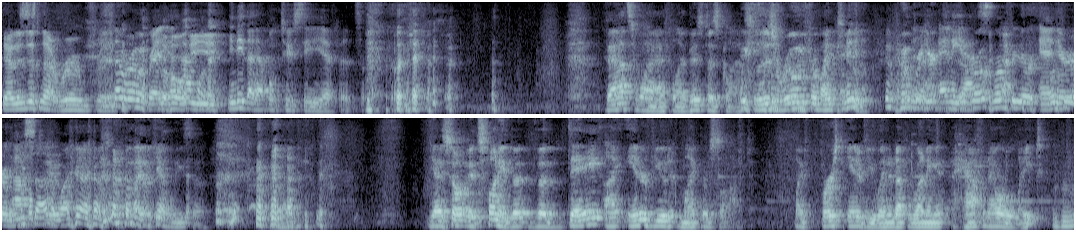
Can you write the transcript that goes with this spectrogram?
Yeah, there's just not room for no room for it. the whole E. You need that Apple IIc if it's. That's why I fly business class. So there's room for my two. room for your NES. Room, room for your, And room for your your Apple Lisa. II. Yeah, Lisa. Uh, yeah, so it's funny. The the day I interviewed at Microsoft, my first interview ended up running a half an hour late mm-hmm.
